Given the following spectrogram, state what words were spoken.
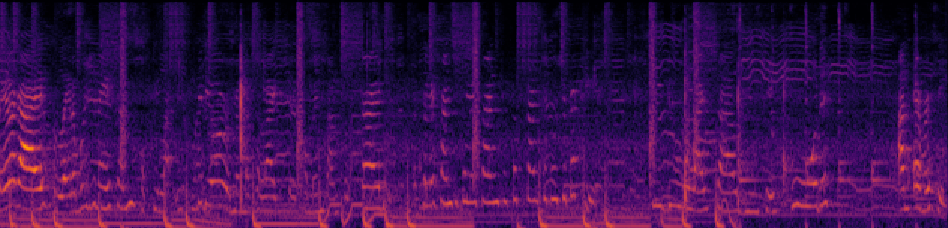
Later guys, later Boujee Nation. Hope you like this video. Remember to like, share, comment and subscribe. And tell your friends to tell your friends to subscribe to Boujee Becky. We do lifestyle, beauty, food, and everything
